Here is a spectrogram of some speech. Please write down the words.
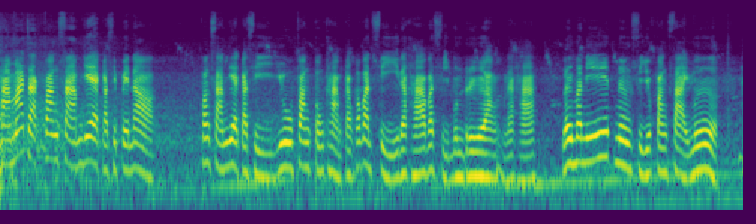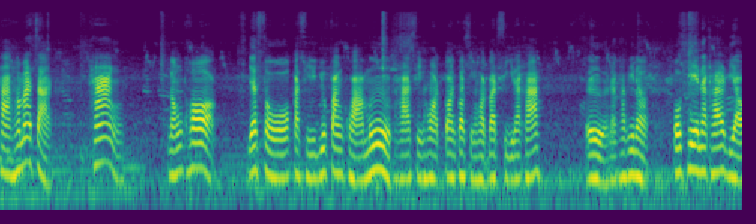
ถามมาจากฟังสามแยกกับสิเป็นอะ ฟังสามแยกกับสีอยู่ฟังตรงขามกับก็วัดศรีนะคะวัดศรีบุญเรืองนะคะ เลยมานิดหนึ่งสีอยู่ฟังสายมือทางเข้ามาจากห้างน้องพอกยะโสกับสีอยู่ฟังขวามือค่ะสีหอดก่อนก่อนสีหอดบัดสีนะคะ เออนะคะพี่น้องโอเคนะคะ เดี๋ยว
